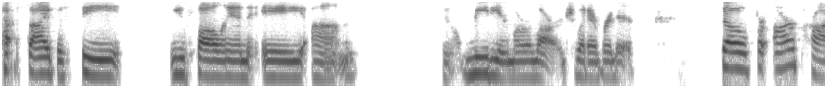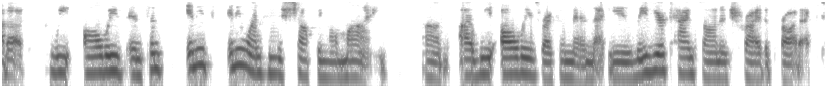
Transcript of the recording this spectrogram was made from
cup size of c you fall in a um, you know medium or a large whatever it is. So for our products we always and since any anyone who's shopping online um, I, we always recommend that you leave your tags on and try the product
